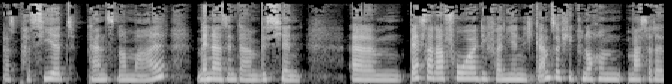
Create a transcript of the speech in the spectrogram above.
Das passiert ganz normal. Männer sind da ein bisschen ähm, besser davor, die verlieren nicht ganz so viel Knochenmasse, da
